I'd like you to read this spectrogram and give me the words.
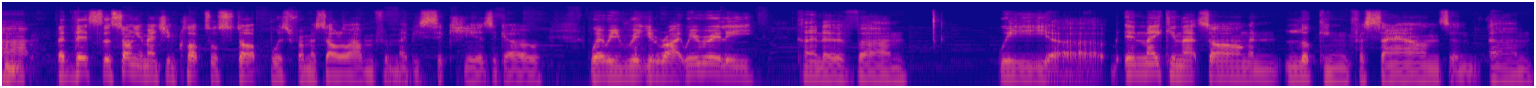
Um, but this, the song you mentioned, "Clocks Will Stop," was from a solo album from maybe six years ago, where we re- you're right, we really kind of um, we uh, in making that song and looking for sounds and um,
